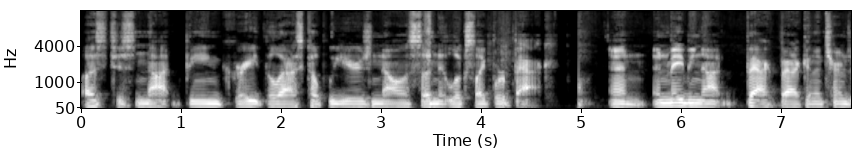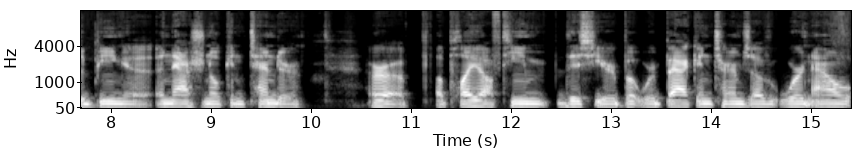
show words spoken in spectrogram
us just not being great the last couple years, and now all of a sudden it looks like we're back, and and maybe not back back in the terms of being a, a national contender or a, a playoff team this year, but we're back in terms of we're now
